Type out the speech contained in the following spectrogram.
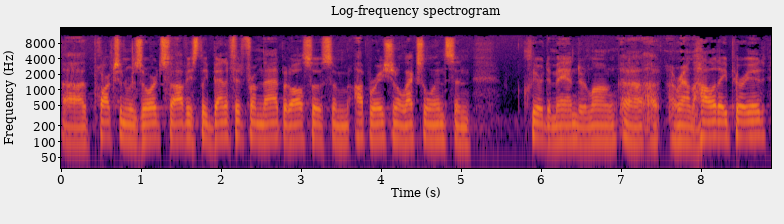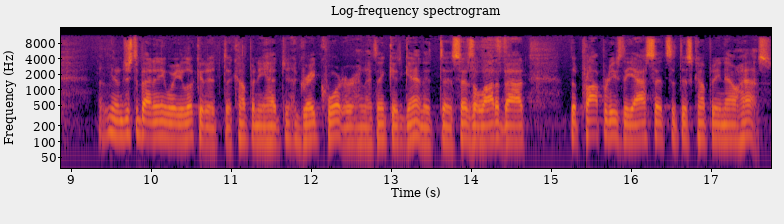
Uh, parks and resorts obviously benefit from that, but also some operational excellence and clear demand along uh, around the holiday period. You know, just about anywhere you look at it, the company had a great quarter, and I think again it uh, says a lot about the properties, the assets that this company now has.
